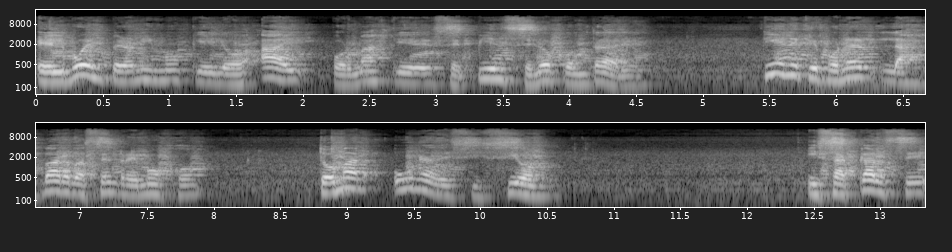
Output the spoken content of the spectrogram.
el buen peronismo, que lo hay, por más que se piense lo contrario, tiene que poner las barbas en remojo, tomar una decisión y sacarse,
